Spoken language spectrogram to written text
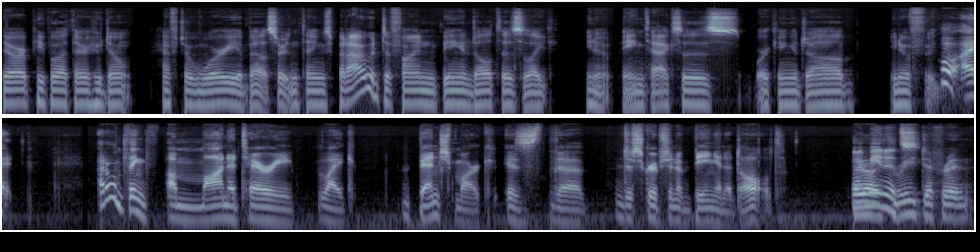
there are people out there who don't have to worry about certain things, but I would define being an adult as like you know paying taxes, working a job. You know, f Well, I I don't think a monetary like benchmark is the description of being an adult. I mean, are three it's different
